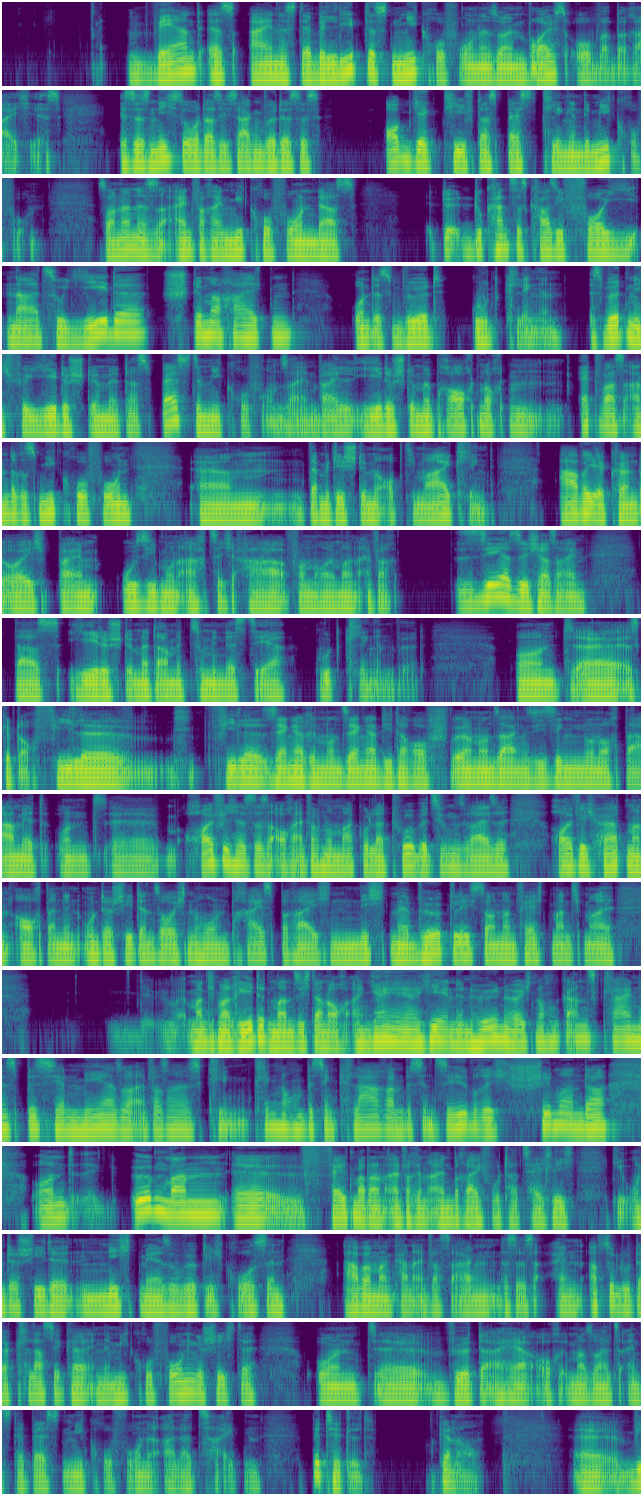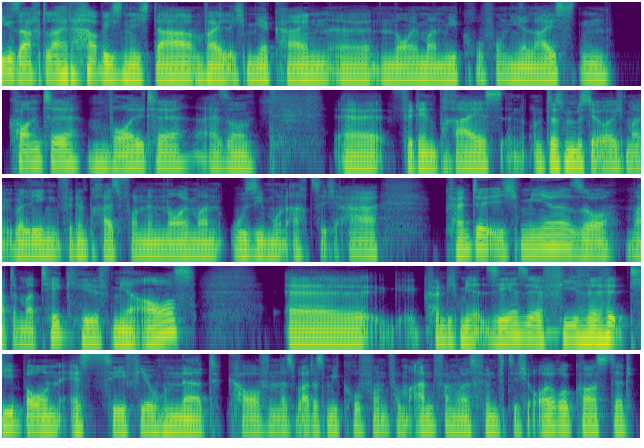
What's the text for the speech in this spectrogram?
während es eines der beliebtesten Mikrofone so im Voice-Over-Bereich ist, ist es nicht so, dass ich sagen würde, es ist objektiv das bestklingende Mikrofon, sondern es ist einfach ein Mikrofon, das du, du kannst es quasi vor nahezu jede Stimme halten und es wird gut klingen. Es wird nicht für jede Stimme das beste Mikrofon sein, weil jede Stimme braucht noch ein etwas anderes Mikrofon, ähm, damit die Stimme optimal klingt. Aber ihr könnt euch beim U87A von Neumann einfach sehr sicher sein, dass jede Stimme damit zumindest sehr gut klingen wird. Und äh, es gibt auch viele, viele Sängerinnen und Sänger, die darauf schwören und sagen, sie singen nur noch damit. Und äh, häufig ist das auch einfach nur Makulatur, beziehungsweise häufig hört man auch dann den Unterschied in solchen hohen Preisbereichen nicht mehr wirklich, sondern vielleicht manchmal manchmal redet man sich dann auch ein, ja, ja, ja, hier in den Höhen höre ich noch ein ganz kleines bisschen mehr, so einfach so, es klingt, klingt noch ein bisschen klarer, ein bisschen silbrig, schimmernder. Und irgendwann äh, fällt man dann einfach in einen Bereich, wo tatsächlich die Unterschiede nicht mehr so wirklich groß sind. Aber man kann einfach sagen, das ist ein absoluter Klassiker in der Mikrofongeschichte und äh, wird daher auch immer so als eines der besten Mikrofone aller Zeiten betitelt. Genau. Äh, wie gesagt, leider habe ich es nicht da, weil ich mir kein äh, Neumann-Mikrofon hier leisten konnte, wollte. Also äh, für den Preis, und das müsst ihr euch mal überlegen, für den Preis von einem Neumann U87A könnte ich mir, so, Mathematik hilft mir aus, äh, könnte ich mir sehr, sehr viele T-Bone SC400 kaufen. Das war das Mikrofon vom Anfang, was 50 Euro kostet.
